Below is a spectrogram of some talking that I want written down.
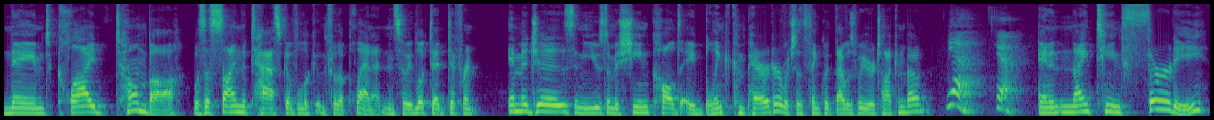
named Clyde Tombaugh was assigned the task of looking for the planet. And so he looked at different images and he used a machine called a blink comparator, which I think that was what you were talking about. Yeah, yeah. And in 1930,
